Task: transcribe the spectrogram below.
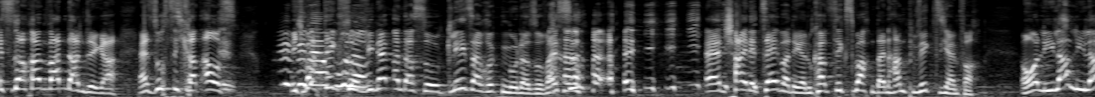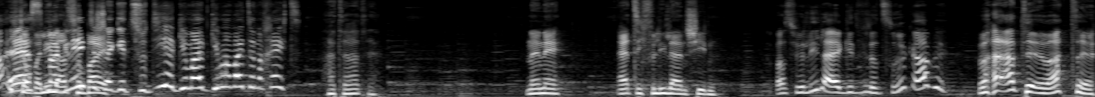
ist noch am Wandern, Digga. Er sucht sich gerade aus. Ich mach Dings so, wie nennt man das so? Gläserrücken oder so, weißt du? er entscheidet selber, Digga. Du kannst nichts machen. Deine Hand bewegt sich einfach. Oh, lila, lila? Ich Er glaube, ist bei lila ist magnetisch, er geht zu dir. Geh mal, geh mal weiter nach rechts. Warte, warte. Nee, nee. Er hat sich für lila entschieden. Was für lila? Er geht wieder zurück, Abi. Warte, warte.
